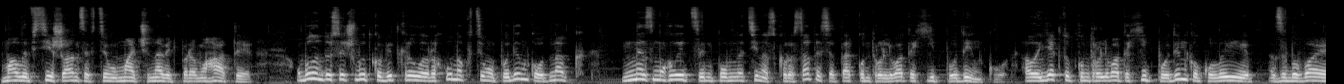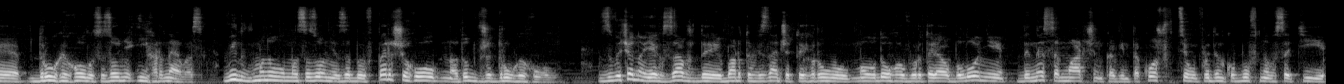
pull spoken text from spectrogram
мали всі шанси в цьому матчі навіть перемагати. Оболонь досить швидко відкрили рахунок в цьому поєдинку, однак не змогли цим повноцінно скористатися та контролювати хід поєдинку. Але як тут контролювати хід поєдинку, коли забиває другий гол у сезоні Ігор Невес? Він в минулому сезоні забив перший гол, а тут вже другий гол. Звичайно, як завжди, варто відзначити гру молодого воротаря оболоні Дениса Марченка. Він також в цьому поєдинку був на висоті.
